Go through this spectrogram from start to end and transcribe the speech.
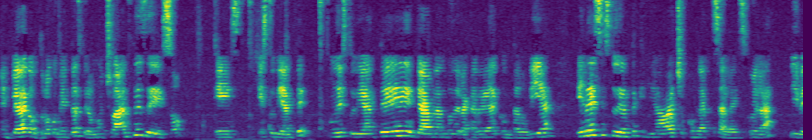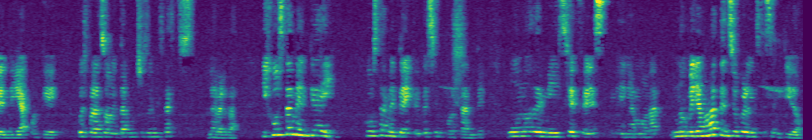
empleada, como tú lo comentas, pero mucho antes de eso, es estudiante, un estudiante, ya hablando de la carrera de contaduría, era ese estudiante que llevaba chocolates a la escuela y vendía porque, pues para solventar muchos de mis gastos, la verdad. Y justamente ahí, justamente ahí creo que es importante, uno de mis jefes me llamó la, no, me llamó la atención, pero en este sentido.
